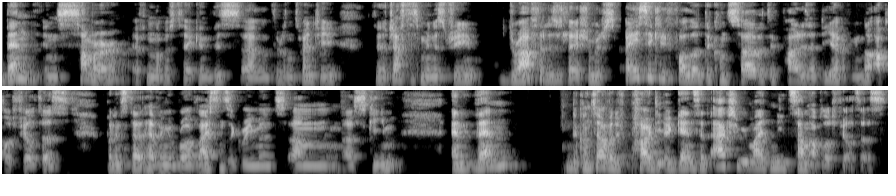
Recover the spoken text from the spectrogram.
Then in summer, if I'm not mistaken, this um, 2020, the Justice Ministry drafted legislation which basically followed the Conservative Party's idea of having no upload filters, but instead having a broad license agreement um, scheme. And then the Conservative Party again said, actually, we might need some upload filters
